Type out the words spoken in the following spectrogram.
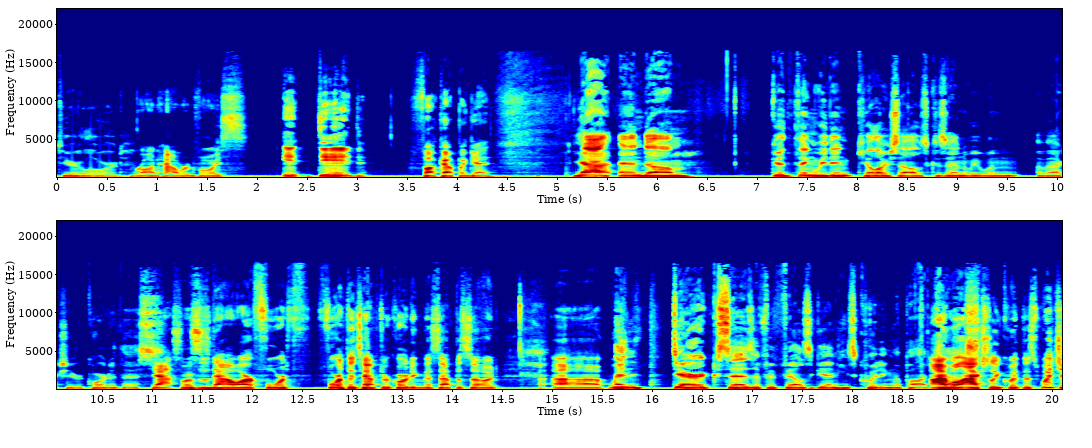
Dear Lord. Ron Howard voice. It did fuck up again. Yeah, and um, good thing we didn't kill ourselves because then we wouldn't have actually recorded this. Yeah, so this is now our fourth fourth attempt recording this episode. Uh, we, And Derek says if it fails again, he's quitting the podcast. I will actually quit this, which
